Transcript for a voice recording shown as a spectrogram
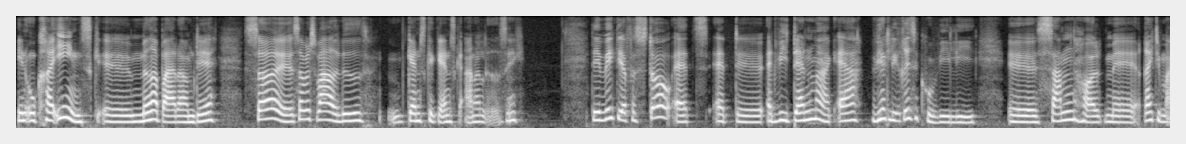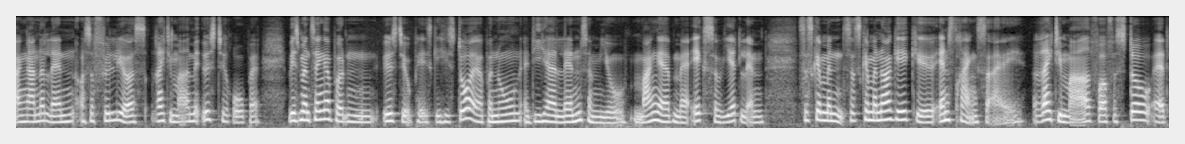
en ukrainsk øh, medarbejder om det, så, øh, så vil svaret lyde ganske, ganske anderledes, ikke? Det er vigtigt at forstå, at, at, øh, at vi i Danmark er virkelig risikovillige, øh, sammenholdt med rigtig mange andre lande, og selvfølgelig også rigtig meget med Østeuropa. Hvis man tænker på den østeuropæiske historie, på nogle af de her lande, som jo mange af dem er eks-sovjetlande, så skal, man, så skal man nok ikke øh, anstrenge sig rigtig meget for at forstå, at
